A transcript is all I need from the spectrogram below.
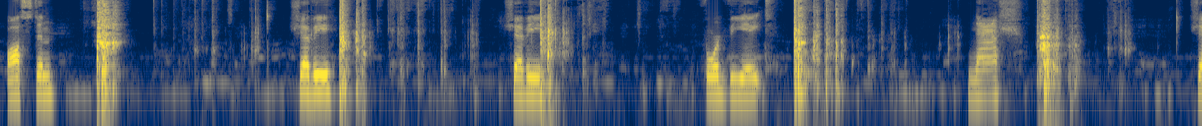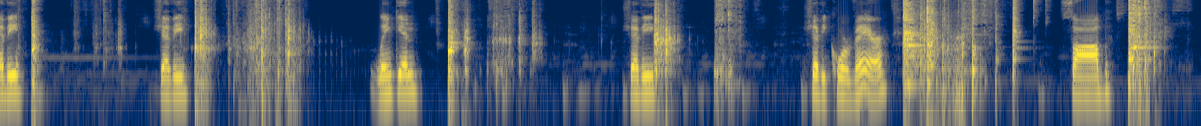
Austin. Chevy. Chevy. Ford V8. Nash. Chevy. Chevy. Lincoln, Chevy, Chevy Corvair, Saab,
